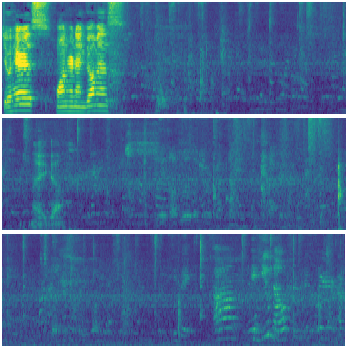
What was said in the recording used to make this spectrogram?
Joe Harris, Juan Hernangomez. There you go. Um, if you know if it's this clear, um,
